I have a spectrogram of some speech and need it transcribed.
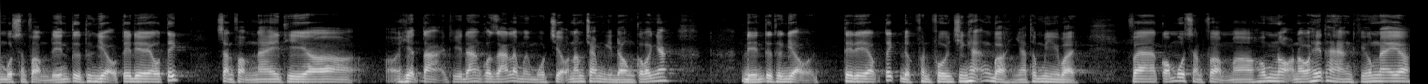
Một sản phẩm đến từ thương hiệu TD Autic Sản phẩm này thì uh, Ờ, hiện tại thì đang có giá là 11 triệu 500 nghìn đồng các bác nhé. Đến từ thương hiệu TD Optic được phân phối chính hãng bởi nhà thông minh 17 Và có một sản phẩm ờ, hôm nọ nó hết hàng thì hôm nay ờ,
